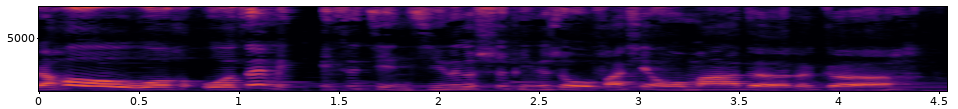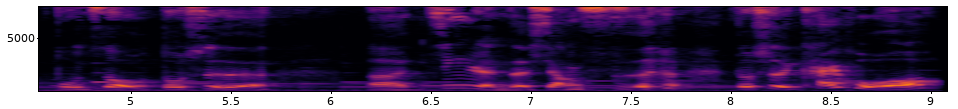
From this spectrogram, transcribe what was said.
然后我我在每每次剪辑那个视频的时候，我发现我妈的那个步骤都是呃惊人的相似，都是开火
